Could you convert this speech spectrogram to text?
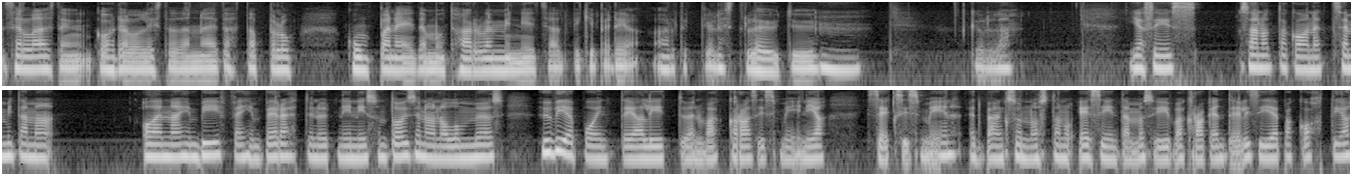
sellaisten kohdalla listata näitä tappelukumppaneita, mutta harvemmin niitä sieltä Wikipedia-artikkelista löytyy. Mm. Kyllä. Ja siis sanottakoon, että se mitä mä olen näihin biiffeihin perehtynyt, niin niissä on toisinaan ollut myös hyviä pointteja liittyen vaikka rasismiin ja seksismiin. Että Banks on nostanut esiin tämmöisiä vaikka rakenteellisia epäkohtia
